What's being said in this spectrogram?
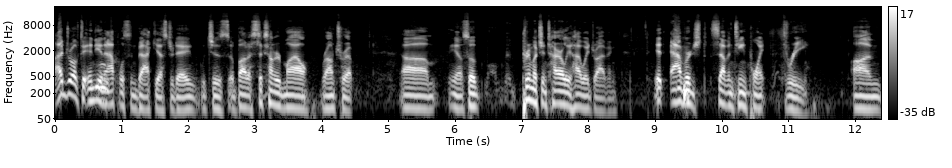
I drove to Indianapolis and back yesterday, which is about a 600 mile round trip. Um, you know, so pretty much entirely highway driving. It averaged 17.3 on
